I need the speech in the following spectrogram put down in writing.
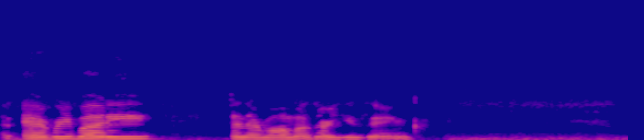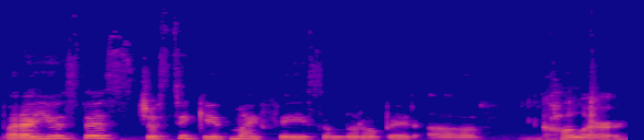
that everybody and their mamas are using. But I use this just to give my face a little bit of color.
